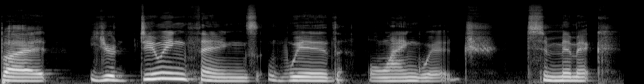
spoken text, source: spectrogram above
But you're doing things with language to mimic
